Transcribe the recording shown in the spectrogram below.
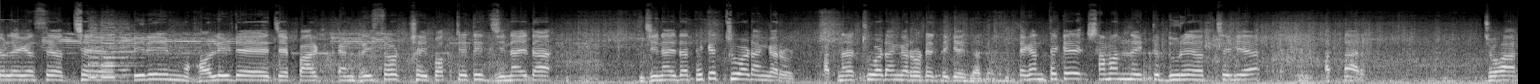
চলে গেছে হচ্ছে ড্রিম হলিডে যে পার্ক অ্যান্ড রিসোর্ট, সেই পথটি এটি ঝিনাইদা ঝিনাইদা থেকে চুয়াডাঙ্গা রোড। আপনারা চুয়াডাঙ্গা রোডের দিকে যাবেন। এখান থেকে সামান্য একটু দূরে হচ্ছে গিয়া আপনার Johan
